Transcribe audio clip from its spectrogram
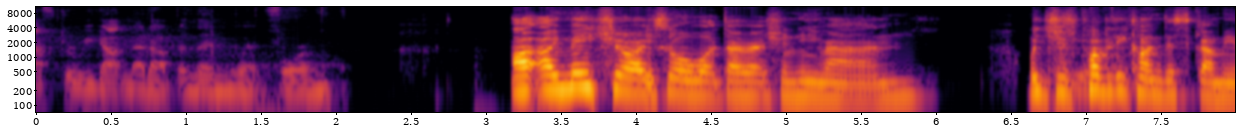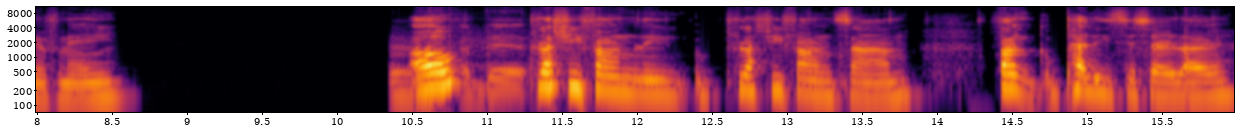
after we got met up, and then went for him. I I made sure I saw what direction he ran, which is Yeah. probably kind of scummy of me. Mm, Oh, a bit. Plus she found Lee. Plus she found Sam. Thank Pelly's the solo.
